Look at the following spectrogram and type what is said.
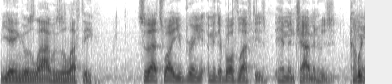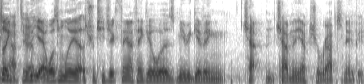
Yang was loud, who's a lefty. so that's why you bring. I mean, they're both lefties. Him and Chapman, who's coming Which like after him. yeah, it wasn't really a strategic thing. I think it was maybe giving Chap- Chapman the extra reps, maybe.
